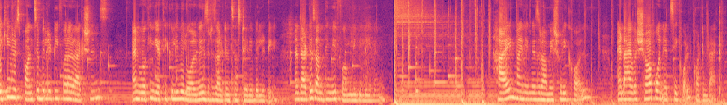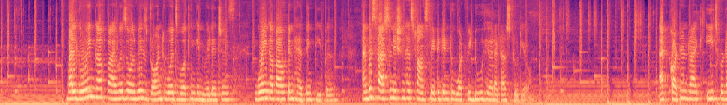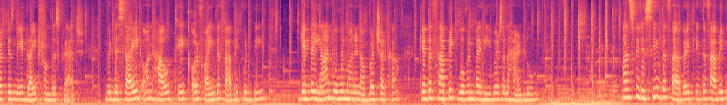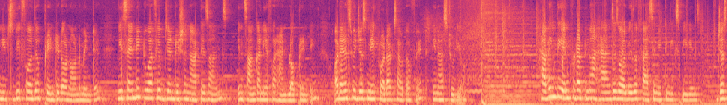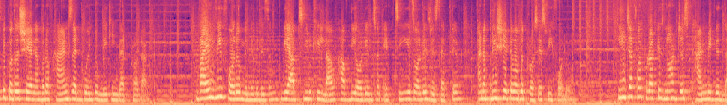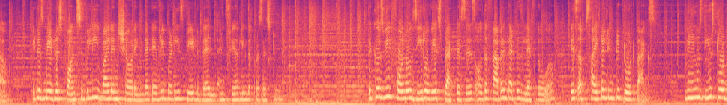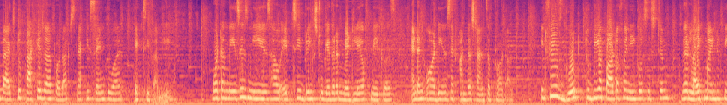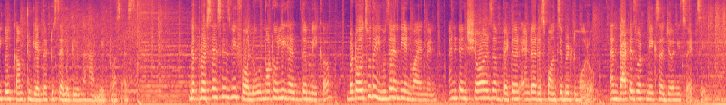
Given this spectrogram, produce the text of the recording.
Taking responsibility for our actions and working ethically will always result in sustainability, and that is something we firmly believe in. Hi, my name is Rameshwari Kaul, and I have a shop on Etsy called CottonRack. While growing up, I was always drawn towards working in villages, going about and helping people, and this fascination has translated into what we do here at our studio. At CottonRack, each product is made right from the scratch. We decide on how thick or fine the fabric would be, get the yarn woven on an ambar charkha, get the fabric woven by weavers on a handloom. Once we receive the fabric, if the fabric needs to be further printed or ornamented, we send it to our 5th generation artisans in Sanganer for hand block printing or else we just make products out of it in our studio. Having the end product in our hands is always a fascinating experience just because of the sheer number of hands that go into making that product. While we follow minimalism, we absolutely love how the audience on Etsy is always receptive and appreciative of the process we follow. Each of our product is not just handmade with love, it is made responsibly while ensuring that everybody is paid well and fairly in the process too. Because we follow zero waste practices, all the fabric that is left over is upcycled into tote bags. We use these tote bags to package our products that we send to our Etsy family. What amazes me is how Etsy brings together a medley of makers and an audience that understands the product. It feels good to be a part of an ecosystem where like minded people come together to celebrate the handmade process. The processes we follow not only help the maker but also the user and the environment, and it ensures a better and a responsible tomorrow. And that is what makes our journey so.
